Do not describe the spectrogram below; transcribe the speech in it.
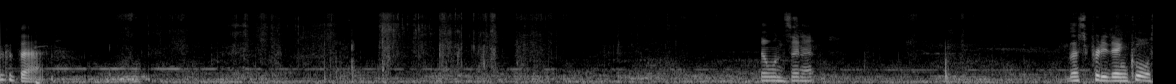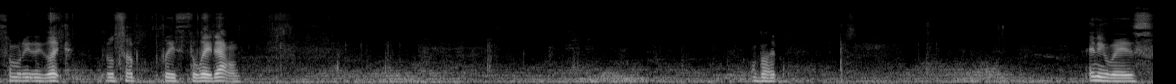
look at that. No one's in it. That's pretty dang cool. Somebody like built up a place to lay down. But anyways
